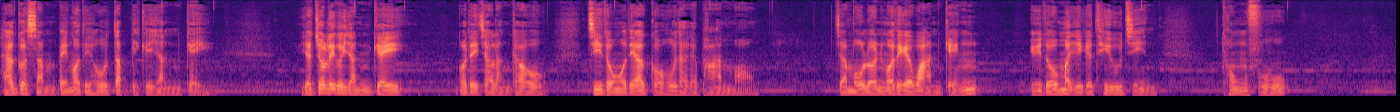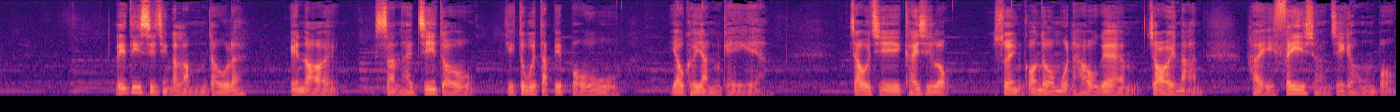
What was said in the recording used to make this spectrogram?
係一個神俾我哋好特別嘅印記。入咗呢個印記，我哋就能夠知道我哋一個好大嘅盼望，就無論我哋嘅環境遇到乜嘢嘅挑戰、痛苦。呢啲事情嘅臨到咧，原來神係知道，亦都會特別保護有佢印記嘅人。就好似啟示錄，雖然講到末後嘅災難係非常之嘅恐怖，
